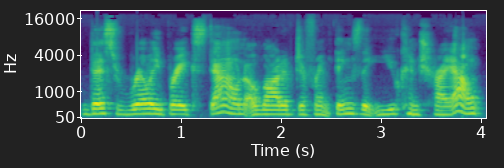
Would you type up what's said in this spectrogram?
this really breaks down a lot of different things that you can try out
